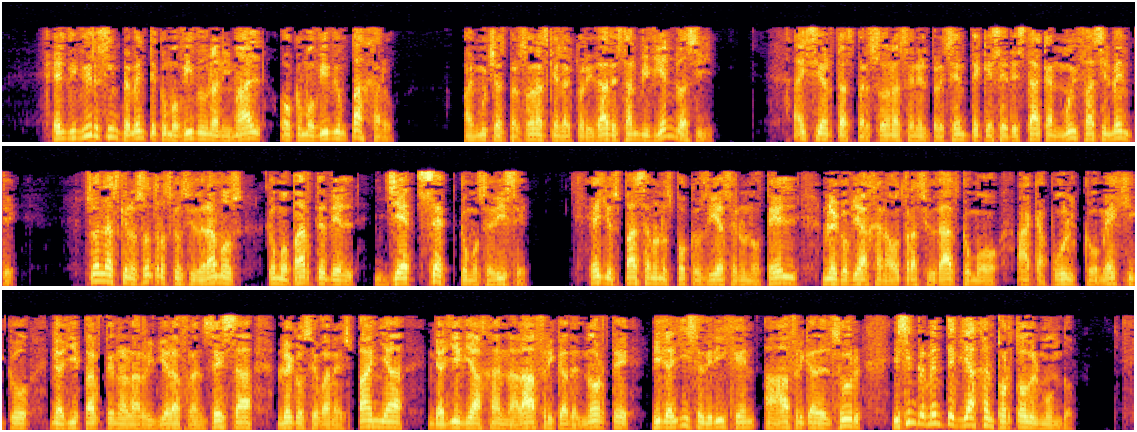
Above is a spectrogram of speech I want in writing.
El vivir simplemente como vive un animal o como vive un pájaro. Hay muchas personas que en la actualidad están viviendo así. Hay ciertas personas en el presente que se destacan muy fácilmente. Son las que nosotros consideramos como parte del jet set, como se dice. Ellos pasan unos pocos días en un hotel, luego viajan a otra ciudad como Acapulco, México, de allí parten a la Riviera Francesa, luego se van a España, de allí viajan al África del Norte y de allí se dirigen a África del Sur y simplemente viajan por todo el mundo.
